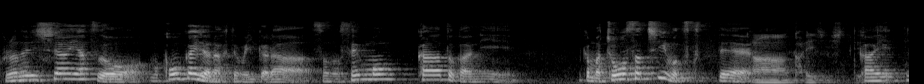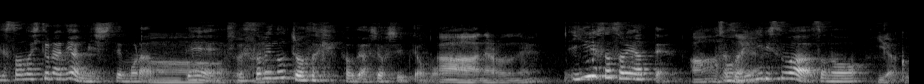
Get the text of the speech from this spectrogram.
黒塗りしちゃうやつを、まあ公開じゃなくてもいいから、その専門家とかに、まあ調査チームを作って、ああ、開示して。でその人らには見してもらってそねでそれの調査結果を出してほしいって思うああ、なるほどね。イギリスはそれやってんあーそうイギリスはそのイラク？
